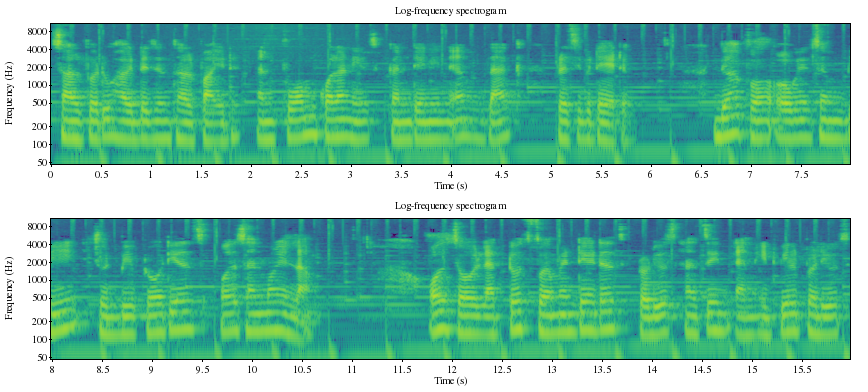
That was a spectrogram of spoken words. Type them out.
sulfur to hydrogen sulfide and form colonies containing a black precipitate. Therefore, organism B should be Proteus or Salmonella. Also, lactose fermentators produce acid and it will produce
